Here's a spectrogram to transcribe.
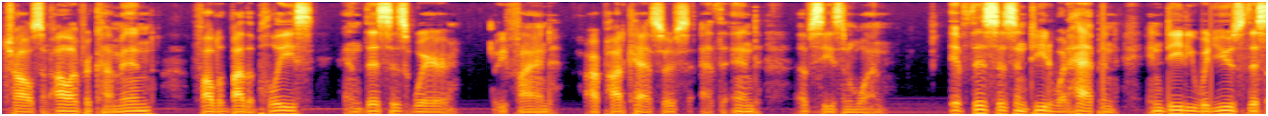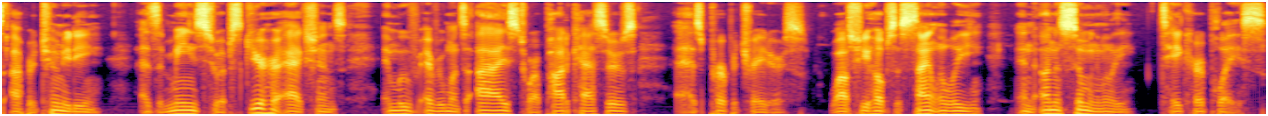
Charles and Oliver come in, followed by the police, and this is where we find our podcasters at the end of season one. If this is indeed what happened, Ndidi would use this opportunity as a means to obscure her actions and move everyone's eyes to our podcasters as perpetrators while she hopes to silently and unassumingly take her place.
